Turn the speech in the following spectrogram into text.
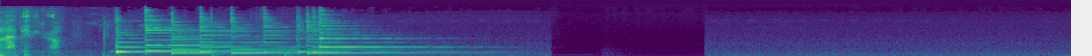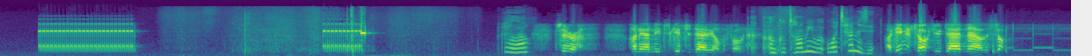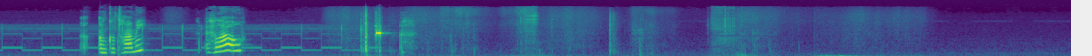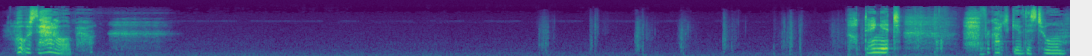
You're my baby girl. Hello? Sarah, honey, I need to get your daddy on the phone. Uncle Tommy, wh- what time is it? I need to talk to your dad now. There's something. Uh, Uncle Tommy? Hello? What was that all about? Oh, dang it. I forgot to give this to him.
